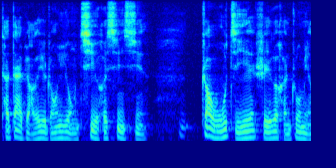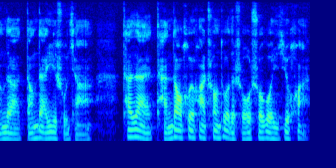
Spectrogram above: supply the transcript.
它代表的一种勇气和信心。赵无极是一个很著名的当代艺术家，他在谈到绘画创作的时候说过一句话。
